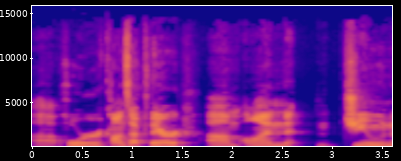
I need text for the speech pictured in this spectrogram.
uh, horror concept there. Um, on June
